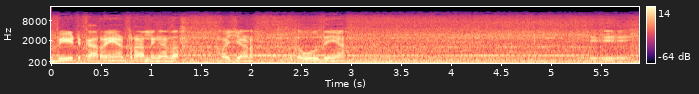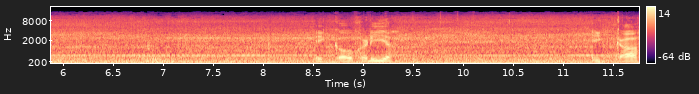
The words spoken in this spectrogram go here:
ਵੇਟ ਕਰ ਰਹੇ ਆ ਟਰਾਲੀਆਂ ਦਾ ਵਜਣ ਤੋਲਦੇ ਆ। ਇਹ ਇੱਕ ਉਹ ਖੜੀ ਆ। ਇੱਕ ਆ।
